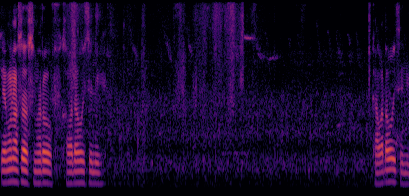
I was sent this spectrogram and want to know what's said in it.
কেমন আছস মারুফ খাওয়া দাওয়া হয়েছে নি? খাওয়া দাওয়া হয়েছে নি?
